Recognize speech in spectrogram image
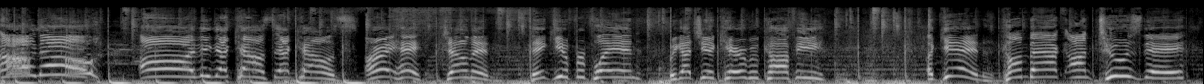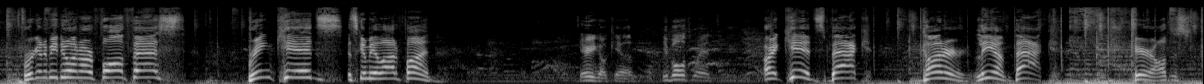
Oh no! Oh, I think that counts. That counts. All right, hey, gentlemen, thank you for playing. We got you a Caribou coffee. Again, come back on Tuesday. We're going to be doing our Fall Fest. Bring kids. It's going to be a lot of fun. There you go, Caleb. You both win. All right, kids, back. Connor, Liam, back. Here, I'll just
